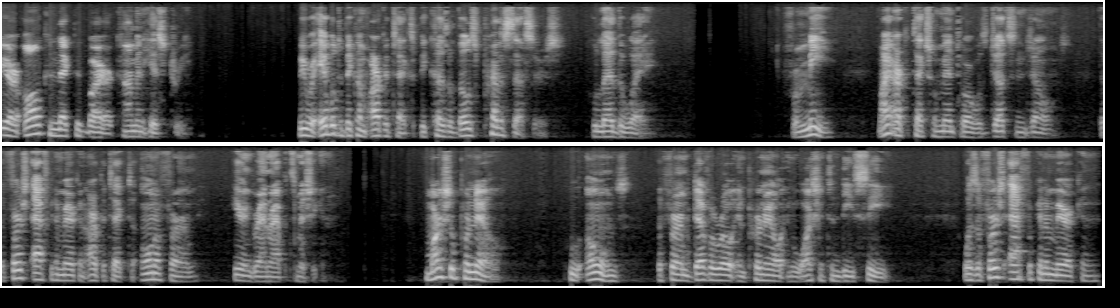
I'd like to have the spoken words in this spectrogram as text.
We are all connected by our common history. We were able to become architects because of those predecessors who led the way. For me, my architectural mentor was Judson Jones, the first African American architect to own a firm here in Grand Rapids, Michigan. Marshall Purnell, who owns the firm Devrouax and Purnell in Washington, D.C., was the first African American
